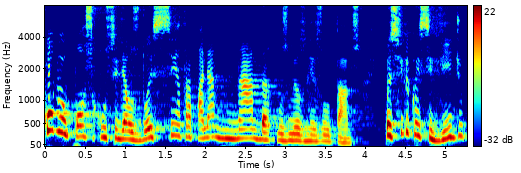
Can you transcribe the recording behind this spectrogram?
Como eu posso conciliar os dois sem atrapalhar nada os meus resultados? Pois fica com esse vídeo.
